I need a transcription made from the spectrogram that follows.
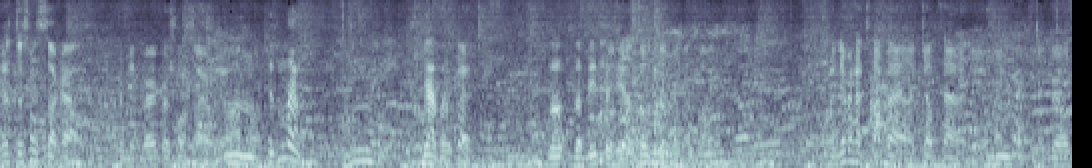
This, this one stuck out. The very first one stuck out. Mm, this is like, mm, yeah, but Good. the, the beef fajita. one's so different as well. I never had taco that like jumps out at me. Like the grilled,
